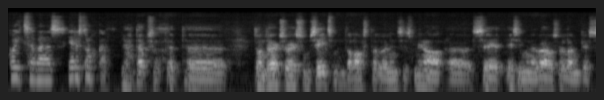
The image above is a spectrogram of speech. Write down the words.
kaitseväes järjest rohkem. jah, täpselt, et äh tuhande üheksasaja üheksakümne seitsmendal aastal olin siis mina äh, see esimene väeosaülem, kes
